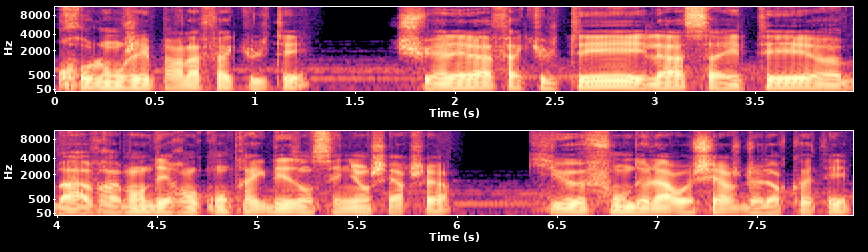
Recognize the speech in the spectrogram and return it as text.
prolonger par la faculté. Je suis allé à la faculté et là, ça a été bah, vraiment des rencontres avec des enseignants-chercheurs qui, eux, font de la recherche de leur côté,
